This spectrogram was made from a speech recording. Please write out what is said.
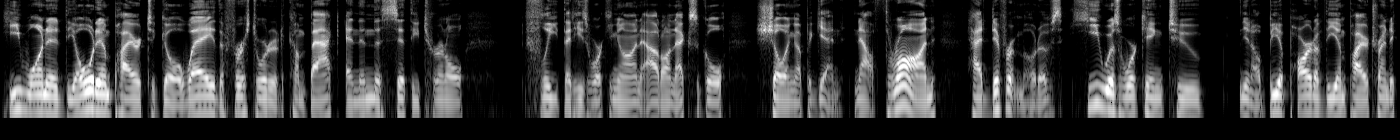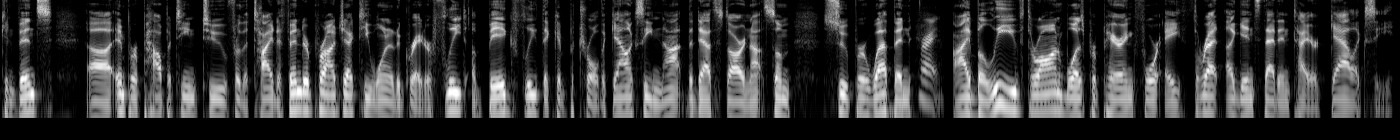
He wanted the old Empire to go away, the First Order to come back, and then the Sith Eternal fleet that he's working on out on Exegol showing up again. Now, Thrawn had different motives. He was working to you know, be a part of the Empire, trying to convince uh, Emperor Palpatine to for the Tie Defender project. He wanted a greater fleet, a big fleet that could patrol the galaxy, not the Death Star, not some super weapon. Right. I believe Thrawn was preparing for a threat against that entire galaxy.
